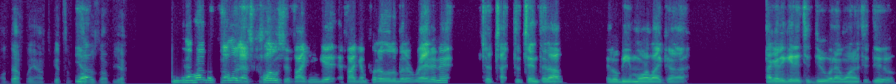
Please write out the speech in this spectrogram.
I'll definitely have to get some Yeah. photos of you. I mean, I have a color that's close. If I can get, if I can put a little bit of red in it to t- to tint it up, it'll be more like a. I got to get it to do what I want it to do.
